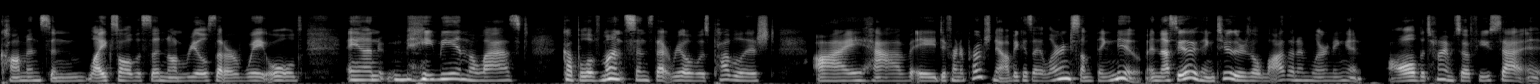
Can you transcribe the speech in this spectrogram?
comments and likes all of a sudden on Reels that are way old. And maybe in the last couple of months since that Reel was published, I have a different approach now because I learned something new. And that's the other thing, too. There's a lot that I'm learning and all the time. So if you sat eh,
